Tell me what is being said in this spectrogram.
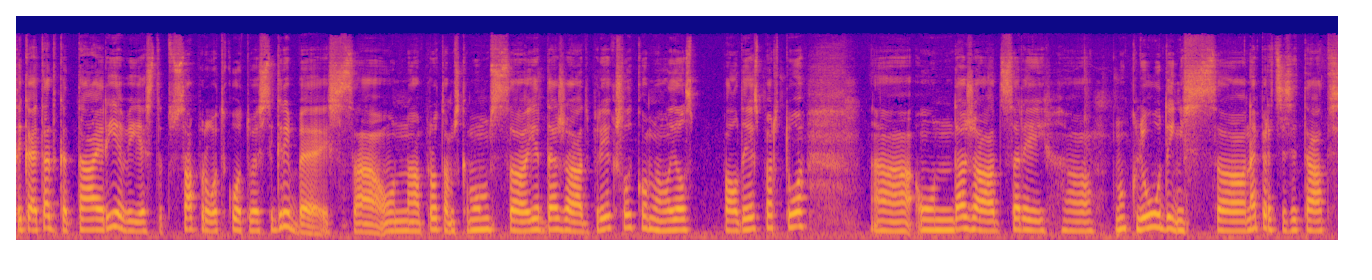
tikai tad, kad tā ir ieviesta, tu saproti, ko tu esi gribējis. Uh, un, uh, protams, ka mums uh, ir dažādi priekšlikumi un liels paldies par to. Uh, un dažādas arī nu, kļūdiņas, neprecizitātes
